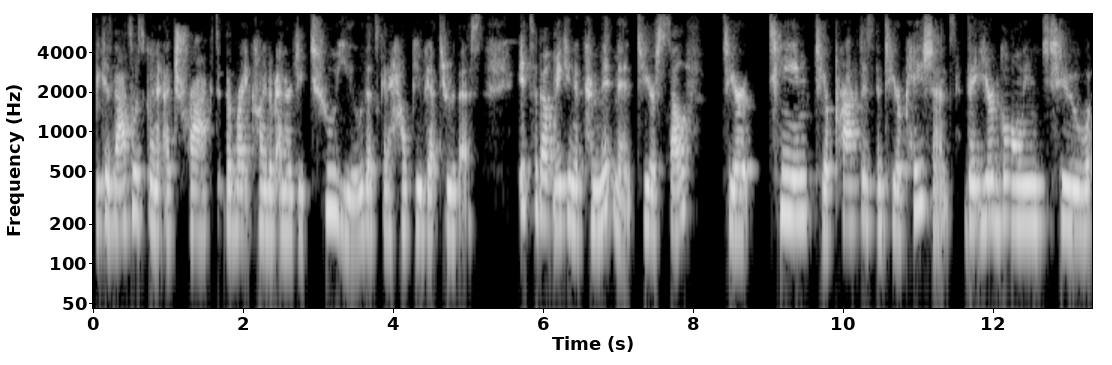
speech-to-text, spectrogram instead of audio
because that's what's going to attract the right kind of energy to you that's going to help you get through this. It's about making a commitment to yourself, to your team, to your practice, and to your patients that you're going to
